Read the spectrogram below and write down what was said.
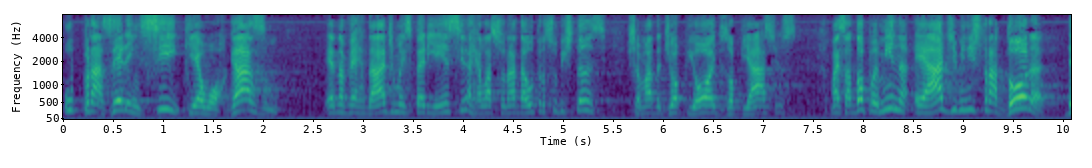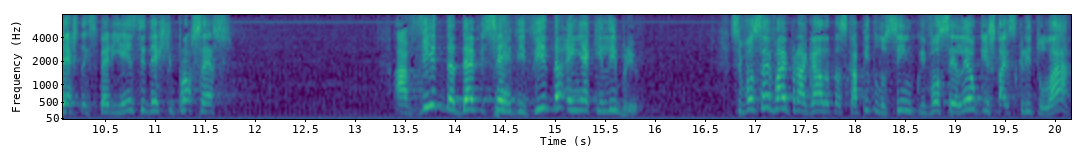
o prazer em si, que é o orgasmo, é na verdade uma experiência relacionada a outra substância, chamada de opioides, opiáceos. Mas a dopamina é a administradora desta experiência e deste processo. A vida deve ser vivida em equilíbrio. Se você vai para Gálatas capítulo 5 e você lê o que está escrito lá,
